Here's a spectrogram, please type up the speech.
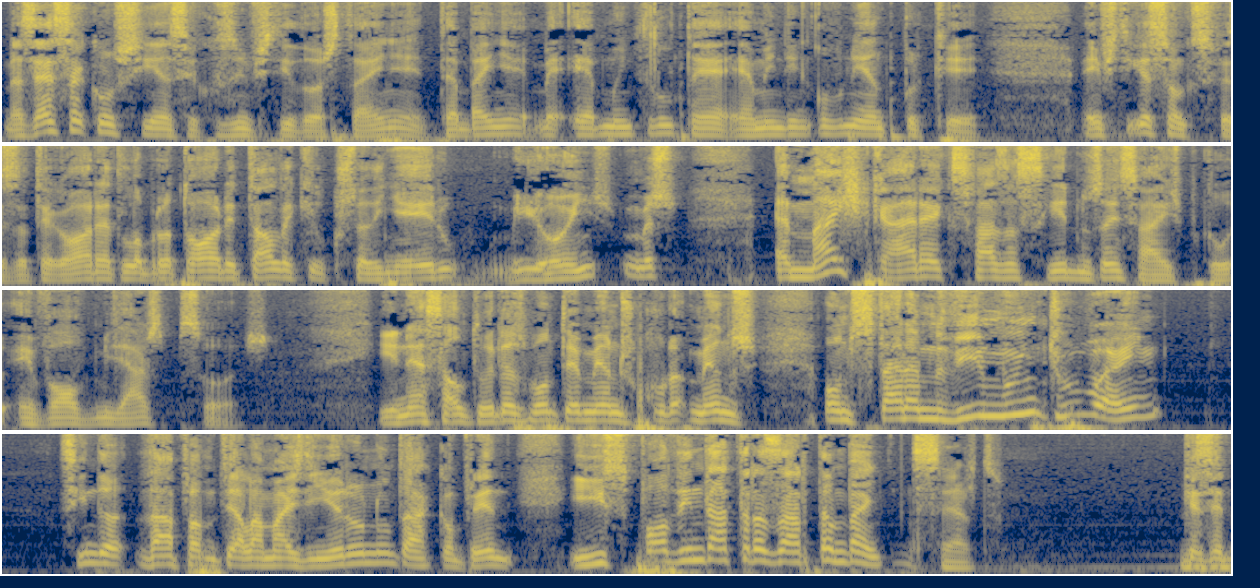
Mas essa consciência que os investidores têm também é, é muito é, é muito inconveniente, porque a investigação que se fez até agora é de laboratório e tal, aquilo custa dinheiro, milhões, mas a mais cara é que se faz a seguir nos ensaios, porque envolve milhares de pessoas. E nessa altura eles vão ter menos, menos onde se estar a medir muito bem se ainda dá para meter lá mais dinheiro ou não dá, compreende? E isso pode ainda atrasar também. Certo. Quer dizer,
